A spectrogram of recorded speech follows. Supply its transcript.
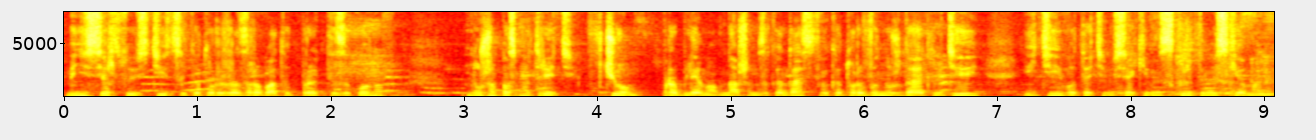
Министерству юстиции, которое разрабатывает проекты законов, нужно посмотреть, в чем проблема в нашем законодательстве, которая вынуждает людей идти вот этими всякими скрытыми схемами.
